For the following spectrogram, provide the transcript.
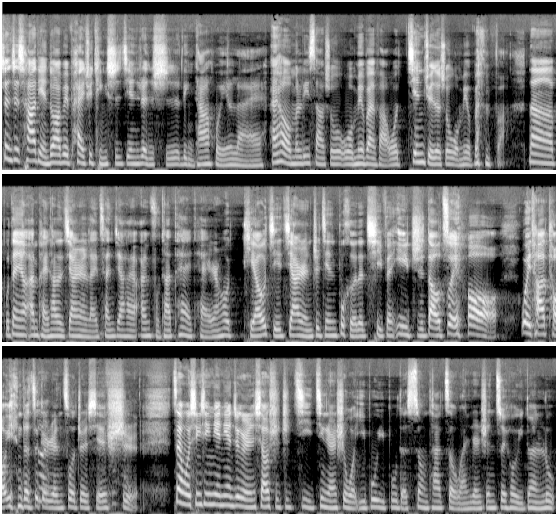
甚至差点都要被派去停尸间认尸，领他回来。还好我们 Lisa 说我没有办法，我坚决的说我没有办法。那不但要安排他的家人来参加，还要安抚他太太，然后调节家人之间不和的气氛，一直到最后为他讨厌的这个人做这些事。在我心心念念这个人消失之际，竟然是我一步一步的送他走完人生最后一段路。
